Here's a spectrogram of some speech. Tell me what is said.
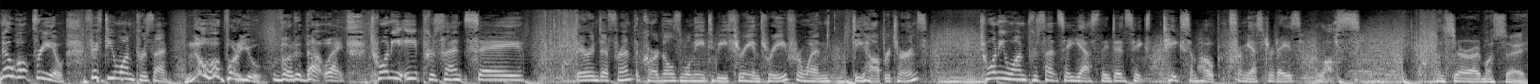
No hope for you. 51% No hope for you. voted that way. 28% say they're indifferent. The Cardinals will need to be 3 and 3 for when D Hop returns. 21% say yes, they did take, take some hope from yesterday's loss. And Sarah, I must say,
